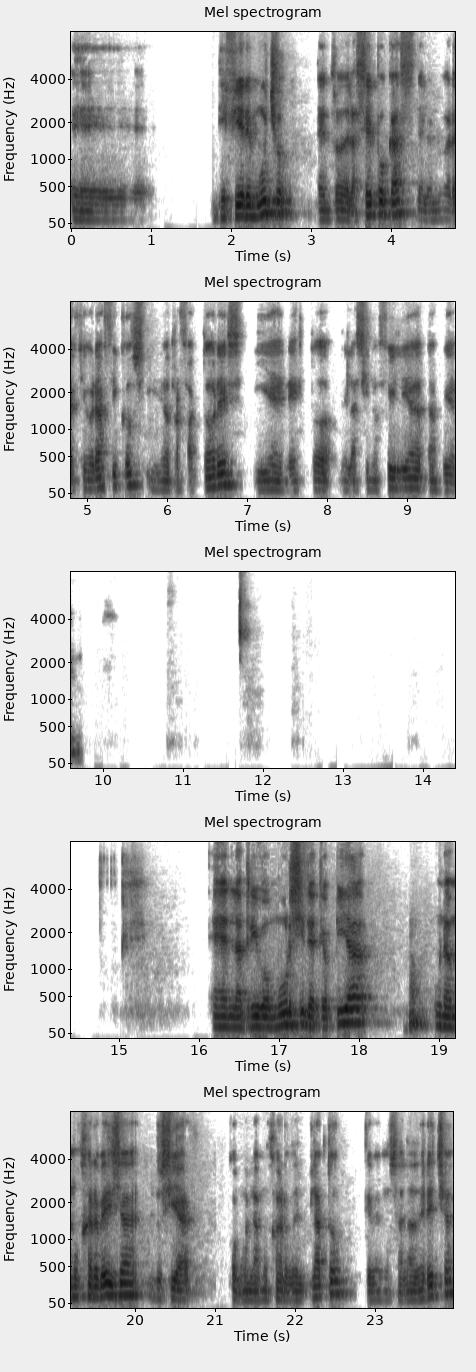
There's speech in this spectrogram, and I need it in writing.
Eh, difiere mucho dentro de las épocas, de los lugares geográficos y de otros factores, y en esto de la sinofilia también En la tribu Mursi de Etiopía, una mujer bella lucía como la mujer del plato que vemos a la derecha.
